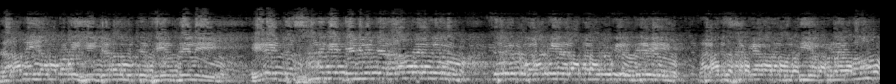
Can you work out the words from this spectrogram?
ਦਾਤੀ ਆਪਣੀ ਹੀ ਜੜ੍ਹਾਂ ਵਿੱਚ ਫੇਰਦੇ ਨੇ। ਇਹ ਦੱਸਣਗੇ ਜਿਨ ਵਿੱਚ ਰਾਹ ਤੈਨੂੰ ਸਿਰ ਫੜ ਕੇ ਰੱਬਾਂ ਨੂੰ ਘੇਰਦੇ ਨੇ। ਬਚ ਸਕਿਆ ਤਾਂ ਬੱਚੀ ਆਪਣੇ ਤੋਂ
